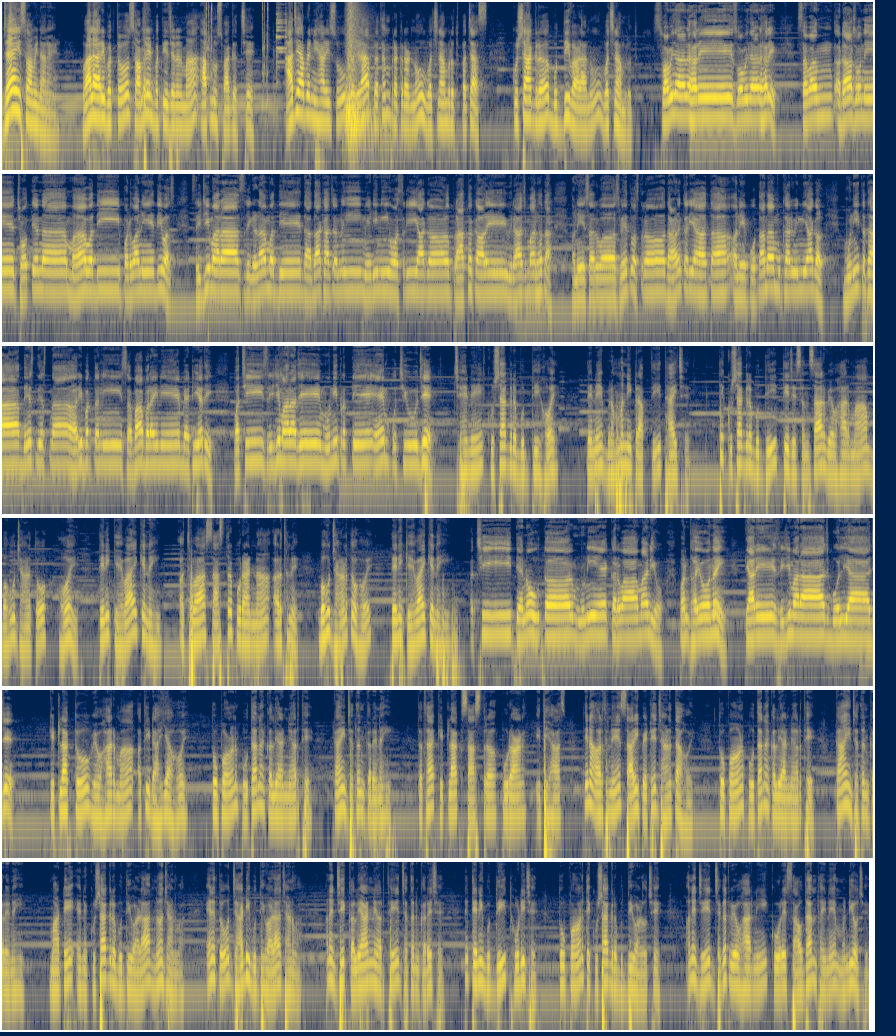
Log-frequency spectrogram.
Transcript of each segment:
જય સ્વામિનારાયણ. વાલા હરિભક્તો, સ્વામિનારાયણ ભક્તિ ચેનલમાં આપનું સ્વાગત છે. આજે આપણે નિહાળીશું ગઢડા પ્રથમ પ્રકરણનું વચનામૃત પચાસ, કુશાગ્ર બુદ્ધિવાળાનું વચનામૃત. સ્વામિનારાયણ હરે સ્વામિનારાયણ હરે. સંવંત અઢારસો ને છોતેરના મહાવદી પડવાને દિવસ શ્રીજી મહારાજ, શ્રી ગઢા મધ્યે, દાદા ખાચરની, મેડીની ઓસરી આગળ, પ્રાતકાળે વિરાજમાન હતા અને સર્વ શ્વેત વસ્ત્ર ધારણ કર્યા હતા અને પોતાના મુખારવીની આગળ મુનિ તથા દેશ દેશના હરિભક્તની સભા ભરાઈને બેઠી હતી. પછી શ્રીજી મહારાજે મુનિ પ્રત્યે એમ પૂછ્યું છે જેને કુશાગ્ર બુદ્ધિ હોય તેને બ્રહ્મની પ્રાપ્તિ થાય છે. તે કુશાગ્ર બુદ્ધિ તે જે સંસાર વ્યવહારમાં બહુ જાણતો હોય તેની કહેવાય કે નહીં? અથવા શાસ્ત્ર પુરાણના અર્થને બહુ જાણતો હોય તેની કહેવાય કે નહીં? પછી તેનો ઉત્તર મુનિએ કરવા માંડ્યો પણ થયો નહીં. ત્યારે શ્રીજી મહારાજ બોલ્યા જે કેટલાક તો વ્યવહારમાં અતિ ડાહ્યા હોય તો પણ પોતાના કલ્યાણને અર્થે કાંઈ જતન કરે નહીં. તથા કેટલાક શાસ્ત્ર, પુરાણ, ઇતિહાસ તેના અર્થને સારી પેઠે જાણતા હોય, તો પણ પોતાના કલ્યાણને અર્થે કાંઈ જતન કરે નહીં. માટે એને કુશાગ્ર બુદ્ધિવાળા ન જાણવા, એને તો જાડી બુદ્ધિવાળા જાણવા. અને જે કલ્યાણને અર્થે જતન કરે છે ને તેની બુદ્ધિ થોડી છે, તો પણ તે કુશાગ્ર બુદ્ધિવાળો છે. અને જે જગત વ્યવહારની કોરે સાવધાન થઈને મંડ્યો છે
